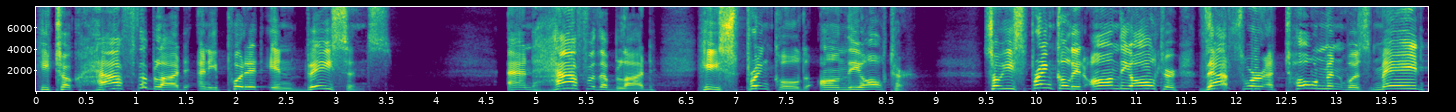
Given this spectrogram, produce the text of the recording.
He took half the blood and he put it in basins, and half of the blood he sprinkled on the altar. So he sprinkled it on the altar. That's where atonement was made.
